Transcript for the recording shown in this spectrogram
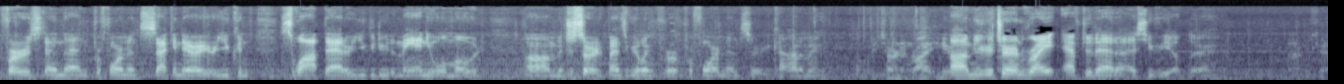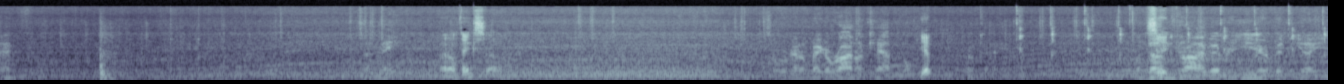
first and then performance secondary, or you can swap that, or you could do the manual mode. Um, it just sort of depends if you're looking for performance or economy. Are turning right here? Um, you're gonna turn right after that uh, SUV up there. Okay. Is that me? I don't think so. So we're gonna make a ride on Capitol. Yep, Okay. I've done So- the drive every year, but you know, you,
